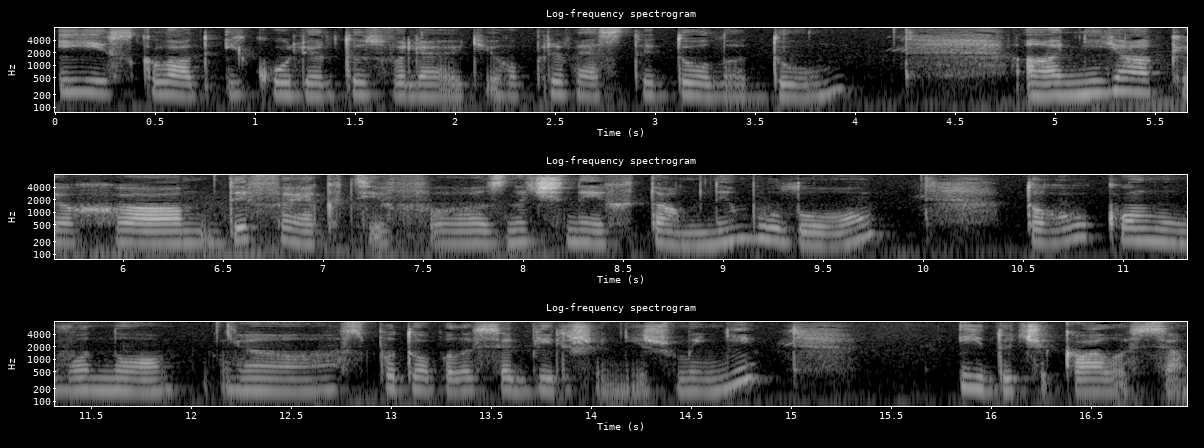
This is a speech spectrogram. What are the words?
і склад, і колір дозволяють його привести до ладу. Ніяких дефектів значних там не було. Того, кому воно сподобалося більше, ніж мені, і дочекалося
